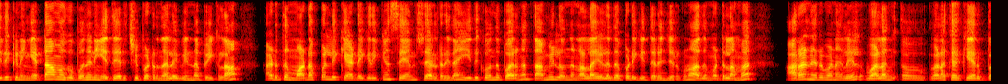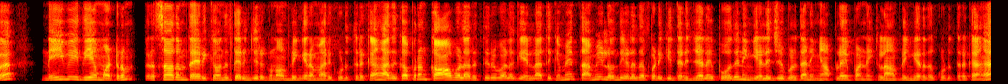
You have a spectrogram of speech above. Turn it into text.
இதுக்கு நீங்கள் எட்டாம் வகுப்பு வந்து நீங்கள் தேர்ச்சி பெற்றிருந்தாலே விண்ணப்பிக்கலாம். அடுத்து மடப்பள்ளி கேட்டகரிக்கும் சேம் சேலரி தான். இதுக்கு வந்து பாருங்கள் தமிழ் வந்து நல்லா எழுத படிக்க தெரிஞ்சிருக்கணும். அது மட்டும் இல்லாமல் அற நிறுவனங்களில் வழங் அ நெய்வேதியம் மற்றும் பிரசாதம் தயாரிக்க வந்து தெரிஞ்சிருக்கணும் அப்படிங்கிற மாதிரி கொடுத்துருக்காங்க அதுக்கப்புறம் காவலர், திருவழகு எல்லாத்துக்குமே தமிழ் வந்து எழுத படிக்க தெரிஞ்சாலே போதும். நீங்கள் எலிஜிபிள் தான். நீங்கள் அப்ளை பண்ணிக்கலாம் அப்படிங்கிறத கொடுத்துருக்காங்க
